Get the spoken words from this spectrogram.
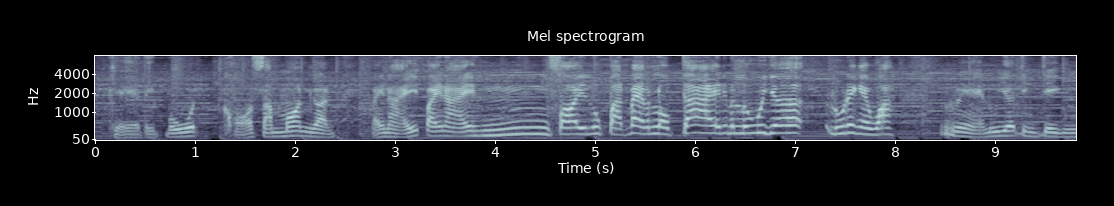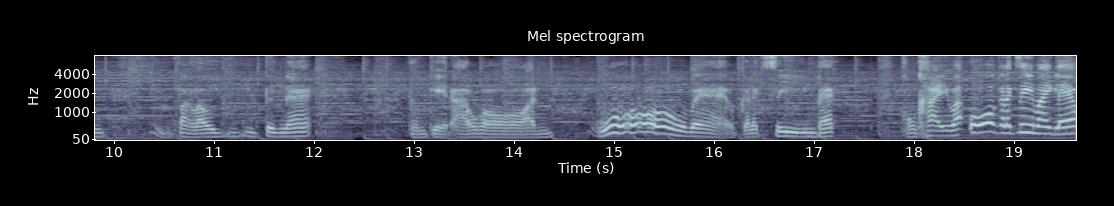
โอเคติดบูทขอซัมมอนก่อน ไปไหนไปไหนอืมซอยลูกปัดแม่มันหลบได้นี่มันรู้เยอะ รู้ได้ไงวะแหมรู้เยอะจริง ๆ ฝั่งเราตึงนะเติมเกรดเอาก่อนโอ้แหมกาแล็กซี่อิมแพคของใครวะ โอ้กาแล็กซี่มาอีกแล้ว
